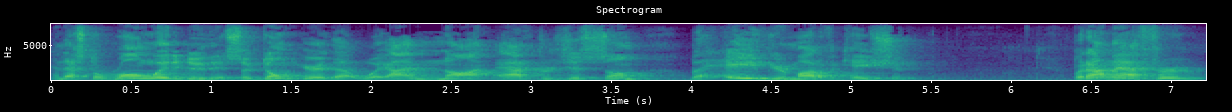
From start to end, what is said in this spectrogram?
And that's the wrong way to do this. So don't hear it that way. I am not after just some behavior modification. But I'm after,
